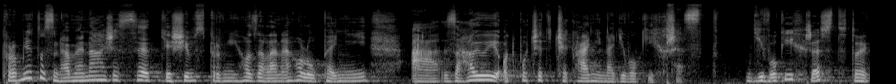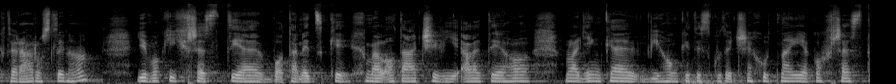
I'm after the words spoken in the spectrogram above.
Pro mě to znamená, že se těším z prvního zeleného lupení a zahajuji odpočet čekání na divoký chřest. Divoký chřest, to je která rostlina? Divoký chřest je botanicky chmel otáčivý, ale ty jeho mladinké výhonky ty skutečně chutnají jako chřest.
